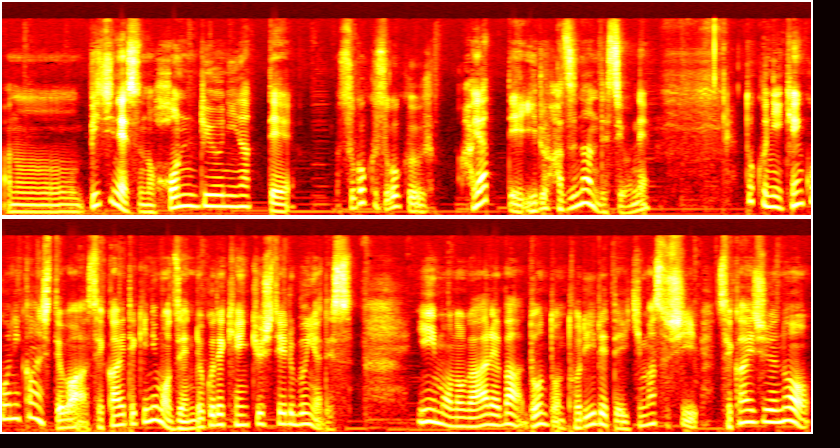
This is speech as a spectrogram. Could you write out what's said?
あのー、ビジネスの本流になって、すごくすごく流行っているはずなんですよね。特に健康に関しては世界的にも全力で研究している分野です。いいものがあればどんどん取り入れていきますし、世界中の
